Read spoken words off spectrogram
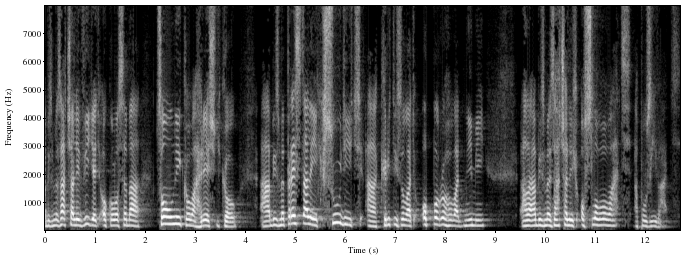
Aby sme začali vidieť okolo seba colníkov a hriešnikov, a aby sme prestali ich súdiť a kritizovať, opovrhovať nimi, ale aby sme začali ich oslovovať a pozývať.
